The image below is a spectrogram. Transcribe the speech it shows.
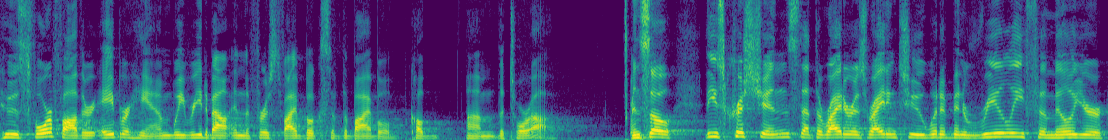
whose forefather, Abraham, we read about in the first five books of the Bible called um, the Torah. And so these Christians that the writer is writing to would have been really familiar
